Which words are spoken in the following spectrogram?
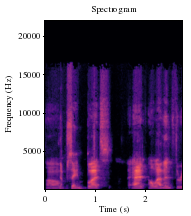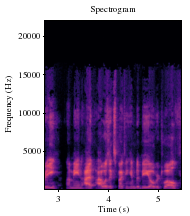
Um, no, same. But at 11 3, I mean, I, I was expecting him to be over 12.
